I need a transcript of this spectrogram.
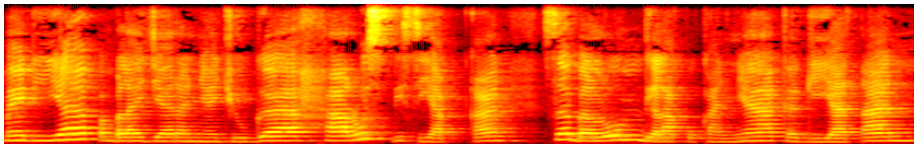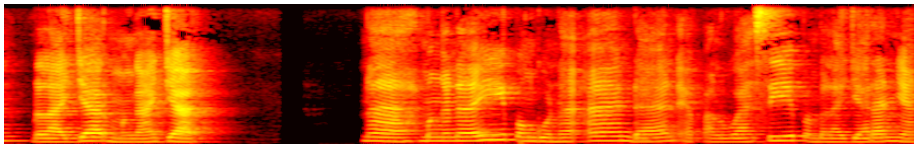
Media pembelajarannya juga harus disiapkan sebelum dilakukannya kegiatan belajar mengajar. Nah, mengenai penggunaan dan evaluasi pembelajarannya,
